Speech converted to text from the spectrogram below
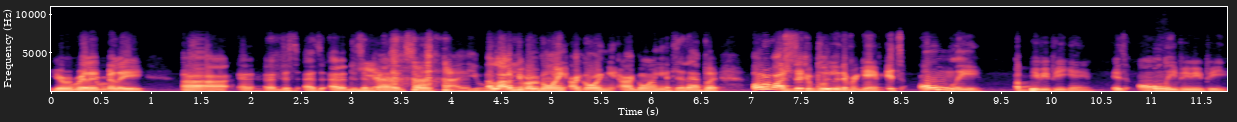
you're really really uh, at, a dis- as, at a disadvantage. Yeah. So a lot of people are going are going are going into that, but Overwatch is a completely different game. It's only a PvP game. It's only PvP.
